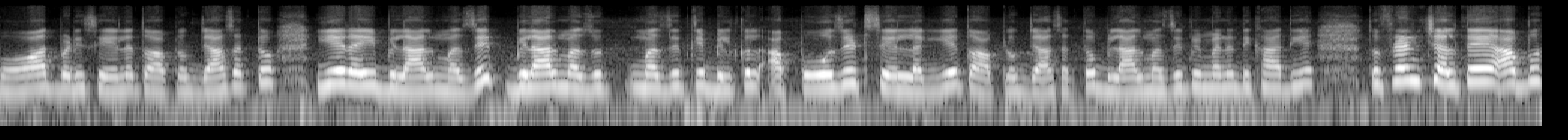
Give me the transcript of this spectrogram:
बहुत बड़ी सेल है तो आप लोग जा सकते हो। ये रही बिलाल मस्जिद। बिलाल मस्जिद मस्जिद के बिल्कुल अपोजिट सेल लगी है तो आप लोग जा सकते हो। बिलाल मस्जिद भी मैंने दिखा दी है। तो फ्रेंड्स, चलते हैं अब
